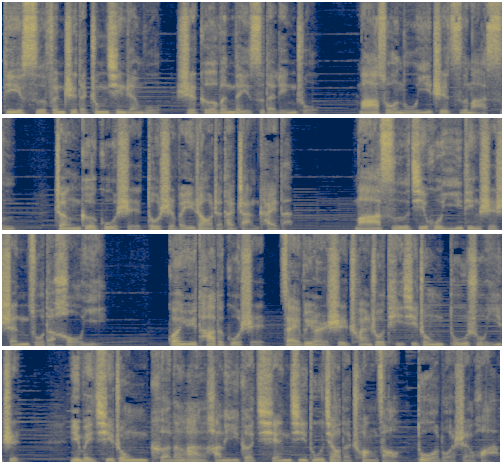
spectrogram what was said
第四分支的中心人物是格温内斯的领主马索努伊之子马斯，整个故事都是围绕着他展开的。马斯几乎一定是神族的后裔。关于他的故事，在威尔士传说体系中独树一帜，因为其中可能暗含了一个前基督教的创造堕落神话。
